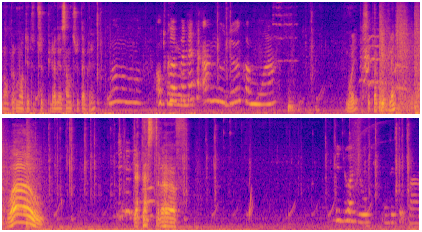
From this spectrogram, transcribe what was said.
On peut remonter tout de suite puis redescendre tout de suite après? Non, non, non, non. En tout cas, peut-être un ou deux comme moi. Oui, c'est toi qui es plein. Wow! Catastrophe! des oiseaux. On était pas.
